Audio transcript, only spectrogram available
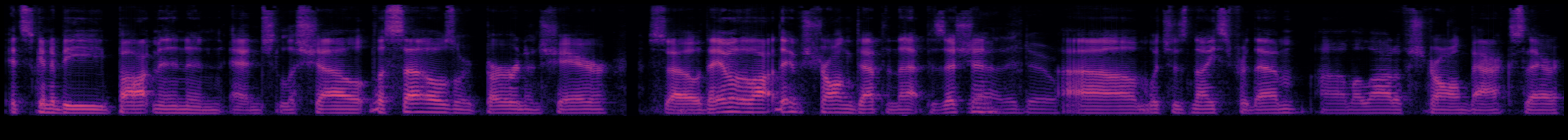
it's going to be Botman and and Lachelle, Lascelles or Burn and Schär. So they have a lot. They have strong depth in that position Yeah, they do. um, which is nice for them. Um, a lot of strong backs there.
